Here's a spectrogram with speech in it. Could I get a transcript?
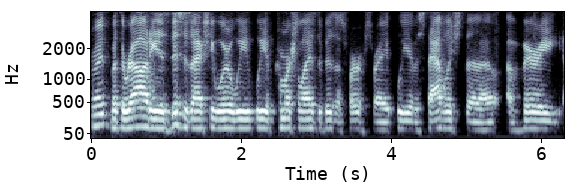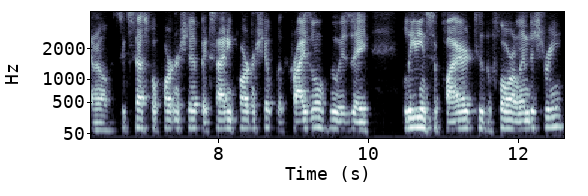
Right. But the reality is, this is actually where we we have commercialized the business first, right? We have established a, a very you know successful partnership, exciting partnership with Chrysal, who is a leading supplier to the floral industry.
